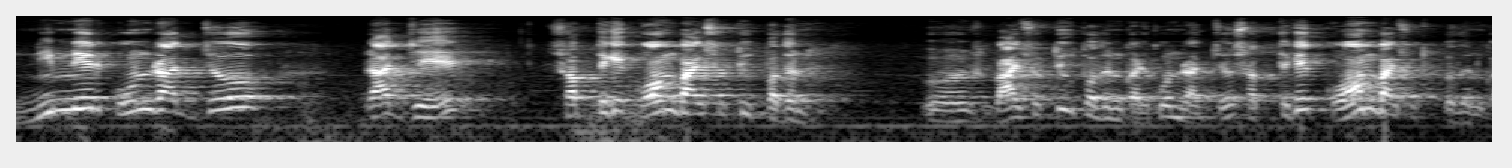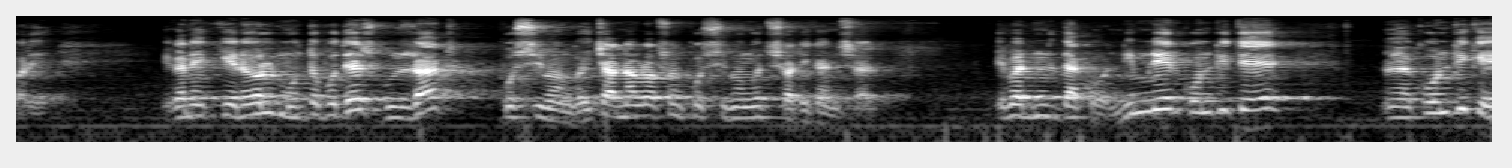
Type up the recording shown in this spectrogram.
নিম্নের কোন রাজ্য, রাজ্যে সব থেকে কম বায়ুশক্তি উৎপাদন বায়ুশক্তি উৎপাদন করে? কোন রাজ্য সব থেকে কম বায়ুশক্তি উৎপাদন করে? এখানে কেরল, মধ্যপ্রদেশ, গুজরাট পশ্চিমবঙ্গ, এই চার নম্বর অপশন পশ্চিমবঙ্গ সঠিক অ্যান্সার এবার দেখো, নিম্নের কোনটিতে কোনটিকে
